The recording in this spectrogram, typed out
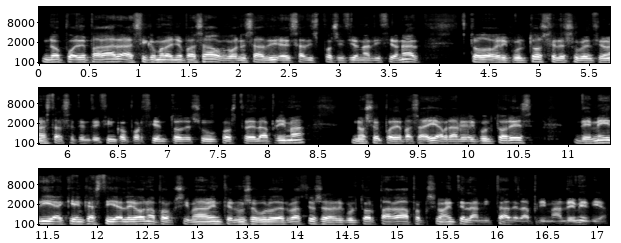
no puede pagar, así como el año pasado, con esa, esa disposición adicional, todo agricultor se le subvenciona hasta el 75% de su coste de la prima, no se puede pasar ahí. Habrá agricultores de media aquí en Castilla y León, aproximadamente en un seguro de herbáceos, el agricultor paga aproximadamente la mitad de la prima, de media.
